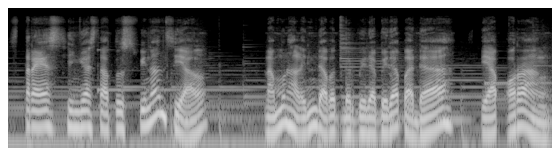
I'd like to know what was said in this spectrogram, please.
stres hingga status finansial. Namun hal ini dapat berbeda-beda pada setiap orang.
